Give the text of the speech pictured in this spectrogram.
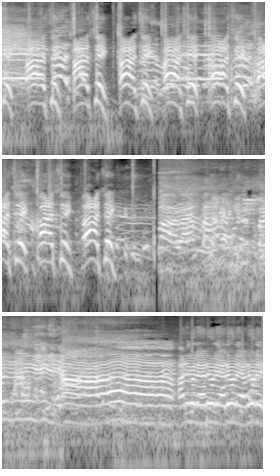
ശരി ആ ശരി ആ ശരി ആ ശരി ആ ശരി ആ ശരി ആ ശരി ആ ശരി ആ ശരി ആ, അടിപൊളി അടിപൊളി അടിപൊളി അടിപൊളി.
